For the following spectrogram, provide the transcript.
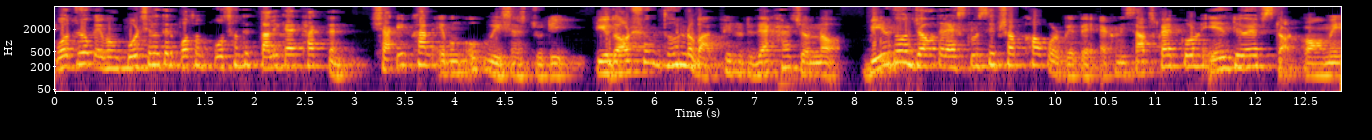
প্রযোজক এবং পরিচালকদের প্রথম পছন্দের তালিকায় থাকতেন শাকিব খান এবং অপু বিশ্বাস জুটি। প্রিয় দর্শক, ধন্যবাদ ভিডিওটি দেখার জন্য। বিনোদন জগতের এক্সক্লুসিভ সব খবর পেতে এখনই সাবস্ক্রাইব করুন এস এসডিওএফস ডট কম এ।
